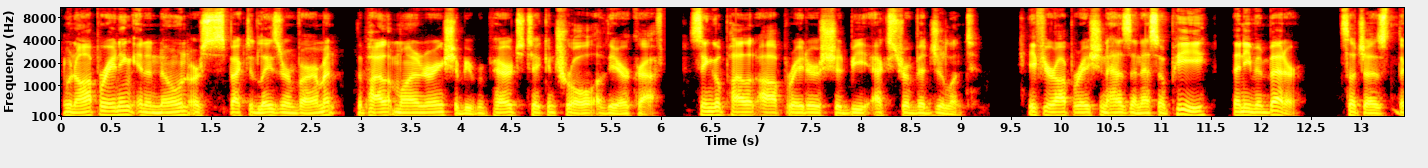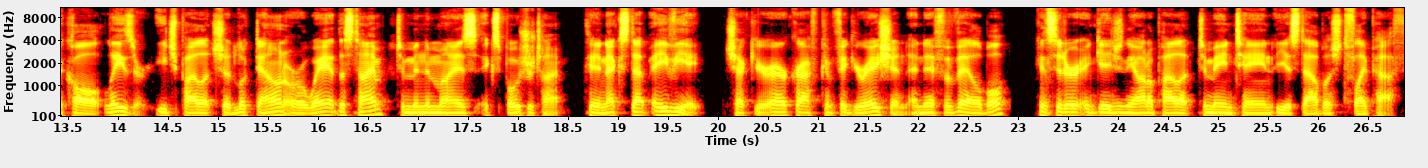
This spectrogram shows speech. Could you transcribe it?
When operating in a known or suspected laser environment, the pilot monitoring should be prepared to take control of the aircraft. Single pilot operators should be extra vigilant. If your operation has an SOP, then even better, such as the call laser. Each pilot should look down or away at this time to minimize exposure time. Okay, next step aviate. Check your aircraft configuration and, if available, consider engaging the autopilot to maintain the established flight path.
